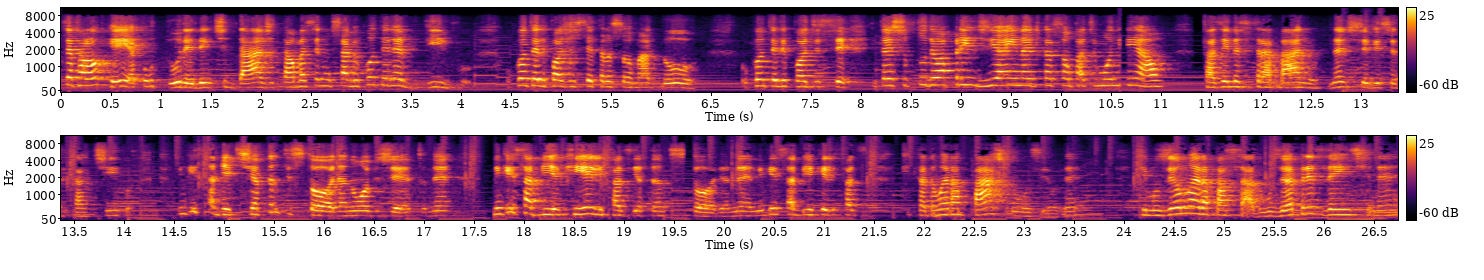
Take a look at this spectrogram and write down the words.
você fala, ok, é cultura, é identidade e tal, mas você não sabe o quanto ele é vivo, o quanto ele pode ser transformador, o quanto ele pode ser. Então, isso tudo eu aprendi aí na educação patrimonial fazendo esse trabalho né, de serviço educativo. Ninguém sabia que tinha tanta história num objeto, né? Ninguém sabia que ele fazia tanta história, né? Ninguém sabia que ele fazia, que cada um era parte do museu, né? Que museu não era passado, museu é presente, né?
